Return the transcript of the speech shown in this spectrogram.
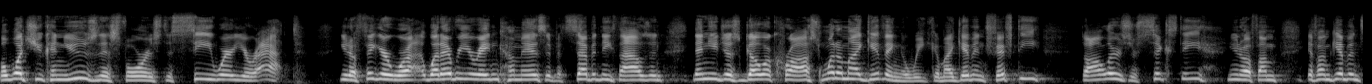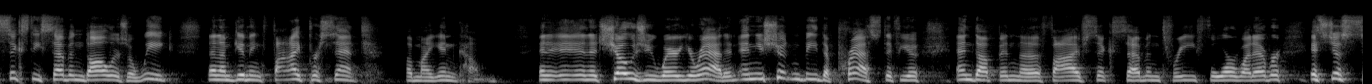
But what you can use this for is to see where you're at you know, figure where, whatever your income is, if it's 70,000, then you just go across, what am I giving a week? Am I giving 50? Dollars or 60 you know if i'm if i'm giving 67 dollars a week then i'm giving 5% of my income and it, and it shows you where you're at and, and you shouldn't be depressed if you end up in the five six seven three four whatever it's just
